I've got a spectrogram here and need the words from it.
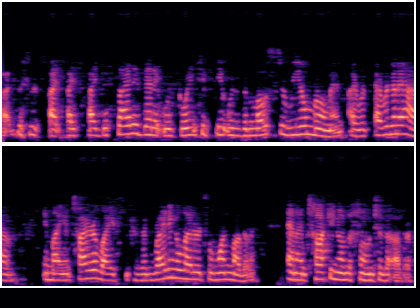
Uh, this is I, I I decided that it was going to it was the most surreal moment I was ever going to have in my entire life because I'm writing a letter to one mother and I'm talking on the phone to the other.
